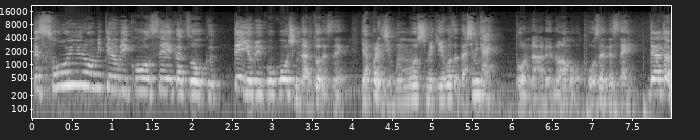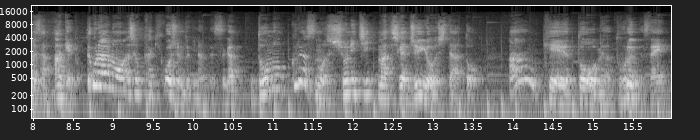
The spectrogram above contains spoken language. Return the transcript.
で、そういうのを見て予備校生活を送って予備校講師になるとですね、やっぱり自分も締め切り講座出してみたいとなるのはもう当然ですね。で、あとは皆さん、アンケート。で、これはあの、私、夏季講習の時なんですが、どのクラスも初日、まあ私が授業した後、アンケートを皆さん取るんですね。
